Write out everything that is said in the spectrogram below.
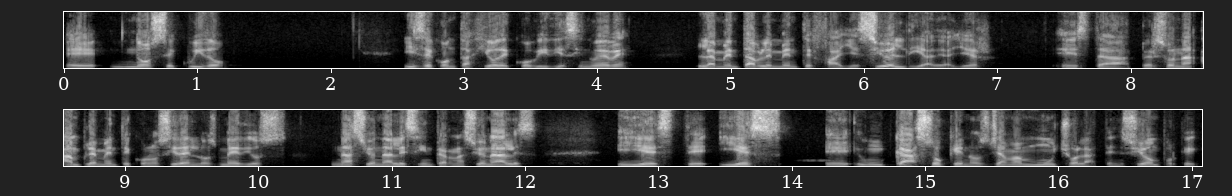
eh, no se cuidó y se contagió de COVID-19 lamentablemente falleció el día de ayer. Esta persona ampliamente conocida en los medios nacionales e internacionales y este y es eh, un caso que nos llama mucho la atención porque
